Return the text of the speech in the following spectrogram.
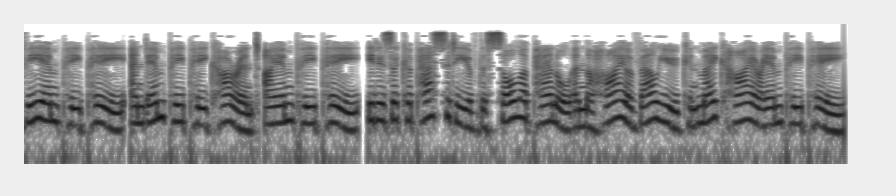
VMPP and MPP current IMPP. It is a capacity of the solar panel and the higher value can make higher MPP.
